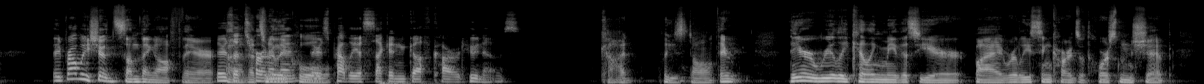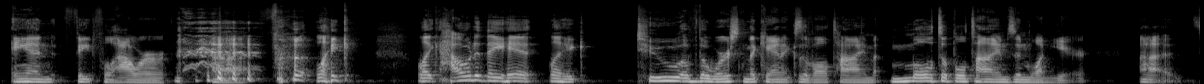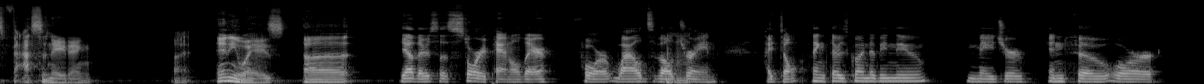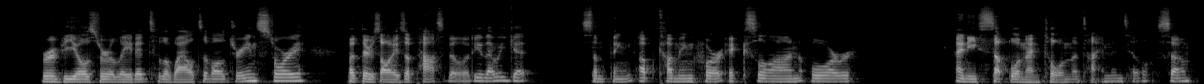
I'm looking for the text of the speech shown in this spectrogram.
they probably showed something off there. There's Uh, a that's tournament. Really cool. There's probably a second Guff card. Who knows? God, please don't. They're they are really killing me this year by releasing cards with horsemanship and fateful hour. Uh, like, like how did they hit like two of the worst mechanics of all time multiple times in one year? Uh, it's fascinating. But anyways, uh, Yeah, there's a story panel there for Wilds of Mhm. Eldraine. I don't think there's going to be new major info or reveals related to the Wilds of Eldraine story, but there's always a possibility that we get something upcoming for Ixalan or any supplemental in the time until. So,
